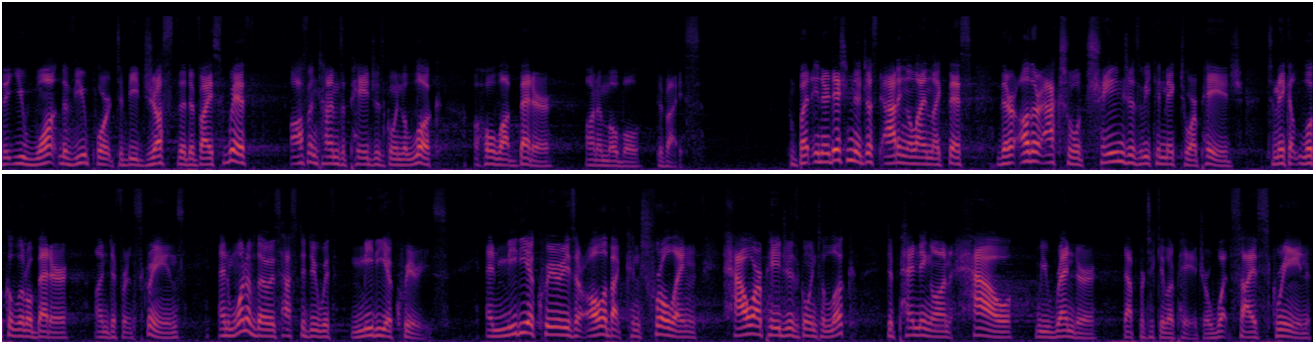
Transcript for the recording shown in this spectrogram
that you want the viewport to be just the device width, oftentimes a page is going to look a whole lot better on a mobile device. But in addition to just adding a line like this, there are other actual changes we can make to our page to make it look a little better on different screens. And one of those has to do with media queries. And media queries are all about controlling how our page is going to look depending on how we render that particular page or what size screen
